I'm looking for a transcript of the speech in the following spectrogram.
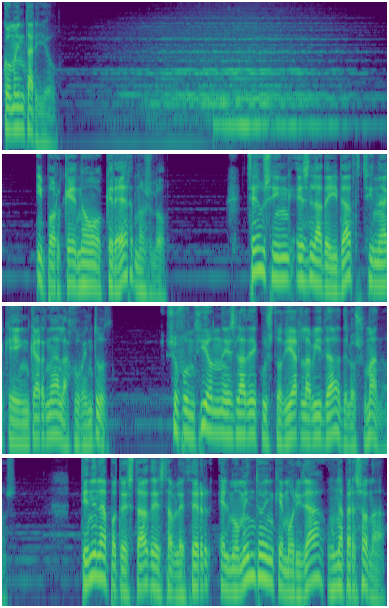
Comentario ¿Y por qué no creérnoslo? Xing es la deidad china que encarna la juventud. Su función es la de custodiar la vida de los humanos. Tiene la potestad de establecer el momento en que morirá una persona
